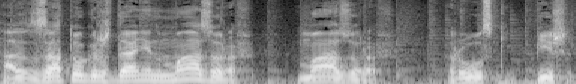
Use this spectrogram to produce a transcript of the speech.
А зато гражданин Мазуров, Мазуров, русский, пишет.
